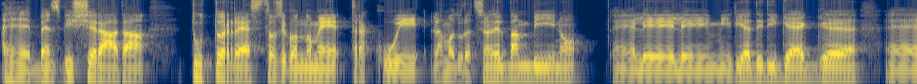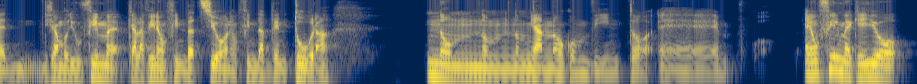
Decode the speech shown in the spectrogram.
eh, ben sviscerata, tutto il resto, secondo me, tra cui la maturazione del bambino, eh, le, le, miriade di gag, eh, diciamo di un film che alla fine è un film d'azione, un film d'avventura, non, non, non mi hanno convinto. Eh, è un film che io,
